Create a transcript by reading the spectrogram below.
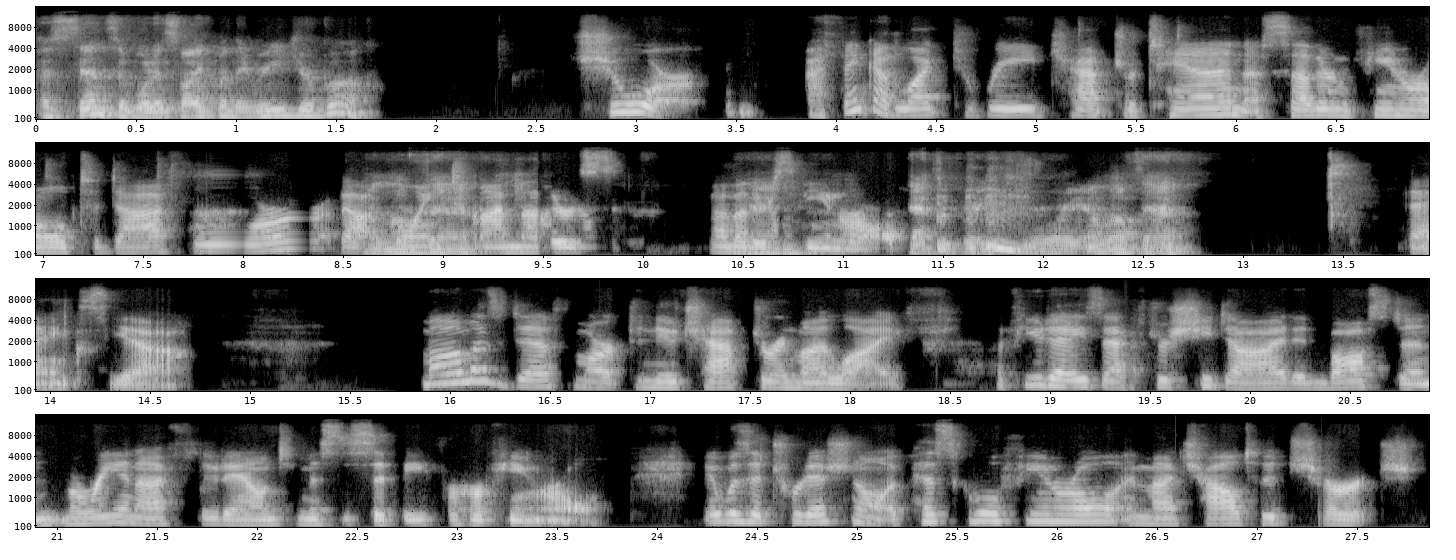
a sense of what it's like when they read your book. Sure. I think I'd like to read chapter 10, A Southern Funeral to Die For, about going that. to my mother's my mother's yeah, funeral. That's a great story. I love that. Thanks. Yeah. Mama's death marked a new chapter in my life. A few days after she died in Boston, Marie and I flew down to Mississippi for her funeral. It was a traditional Episcopal funeral in my childhood church,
